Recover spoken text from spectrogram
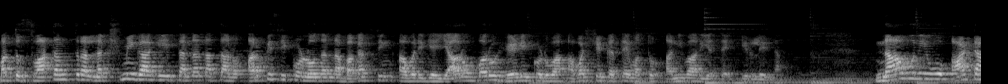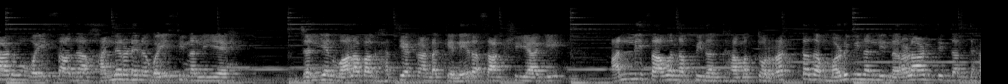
ಮತ್ತು ಸ್ವಾತಂತ್ರ್ಯ ಲಕ್ಷ್ಮಿಗಾಗಿ ತನ್ನನ್ನ ತಾನು ಅರ್ಪಿಸಿಕೊಳ್ಳೋದನ್ನ ಭಗತ್ ಸಿಂಗ್ ಅವರಿಗೆ ಯಾರೊಬ್ಬರೂ ಹೇಳಿಕೊಡುವ ಅವಶ್ಯಕತೆ ಮತ್ತು ಅನಿವಾರ್ಯತೆ ಇರಲಿಲ್ಲ. ನಾವು ನೀವು ಆಟ ಆಡುವ ವಯಸ್ಸಾದ ಹನ್ನೆರಡನೇ ವಯಸ್ಸಿನಲ್ಲಿಯೇ ಜಲಿಯನ್ ವಾಲಾಬಾಗ್ ಹತ್ಯಾಕಾಂಡಕ್ಕೆ ನೇರ ಸಾಕ್ಷಿಯಾಗಿ ಅಲ್ಲಿ ಸಾವನ್ನಪ್ಪಿದಂತಹ ಮತ್ತು ರಕ್ತದ ಮಡುವಿನಲ್ಲಿ ನರಳಾಡುತ್ತಿದ್ದಂತಹ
